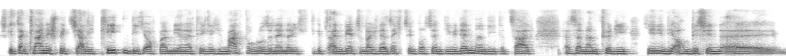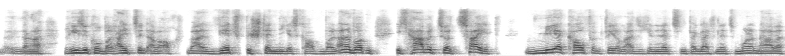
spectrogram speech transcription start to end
Es gibt dann kleine Spezialitäten, die ich auch bei mir in der täglichen Marktprognose nenne. Es gibt einen Wert zum Beispiel, der 16 Prozent Dividendenrendite zahlt. Das ist dann für diejenigen, die auch ein bisschen äh, wir, risikobereit sind, aber auch mal wertbeständiges kaufen wollen. In anderen Worten, ich habe zurzeit mehr Kaufempfehlungen, als ich in den letzten Vergleich in den letzten Monaten habe,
